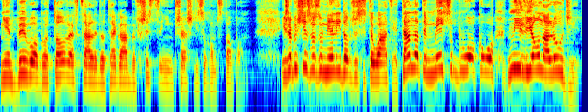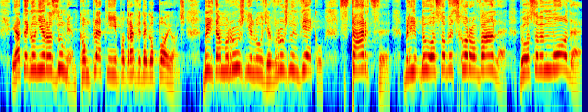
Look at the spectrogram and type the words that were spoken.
nie było gotowe wcale do tego, aby wszyscy nim przeszli suchą stopą. I żebyście zrozumieli dobrze sytuację, tam na tym miejscu było około miliona ludzi. Ja tego nie rozumiem, kompletnie nie potrafię tego pojąć. Byli tam różni ludzie w różnym wieku, starcy, byli, były osoby schorowane, były osoby młode,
